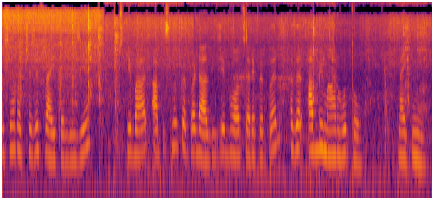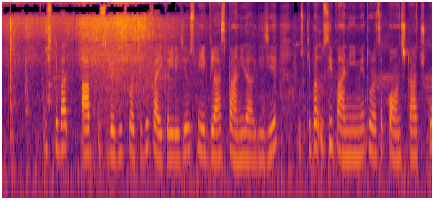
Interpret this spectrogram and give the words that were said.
उसे आप अच्छे से फ्राई कर लीजिए। उसके बाद आप इसमें पेपर डाल दीजिए, बहुत सारे पेपर अगर आप बीमार हो तो लाइक मी उसके बाद आप इस वेजिस को अच्छे से फ्राई कर लीजिए, उसमें एक गिलास पानी डाल दीजिए। उसके बाद उसी पानी में थोड़ा सा कॉर्न स्टार्च को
